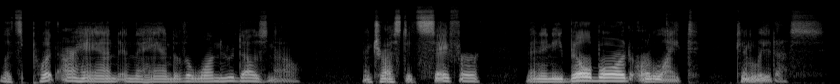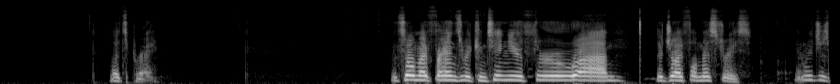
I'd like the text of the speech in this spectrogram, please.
Let's put our hand in the hand of the one who does know and trust it's safer than any billboard or light can lead us. Let's pray. And so, my friends, we continue through um, the joyful mysteries and we just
